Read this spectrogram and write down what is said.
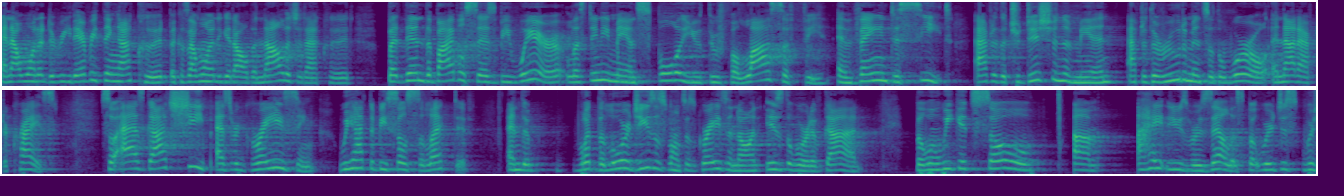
and I wanted to read everything I could because I wanted to get all the knowledge that I could. But then the Bible says, Beware lest any man spoil you through philosophy and vain deceit after the tradition of men, after the rudiments of the world, and not after Christ. So, as God's sheep, as we're grazing, we have to be so selective. And the, what the Lord Jesus wants us grazing on is the Word of God. But when we get so, um, I hate to use the word zealous, but we're just, we're,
